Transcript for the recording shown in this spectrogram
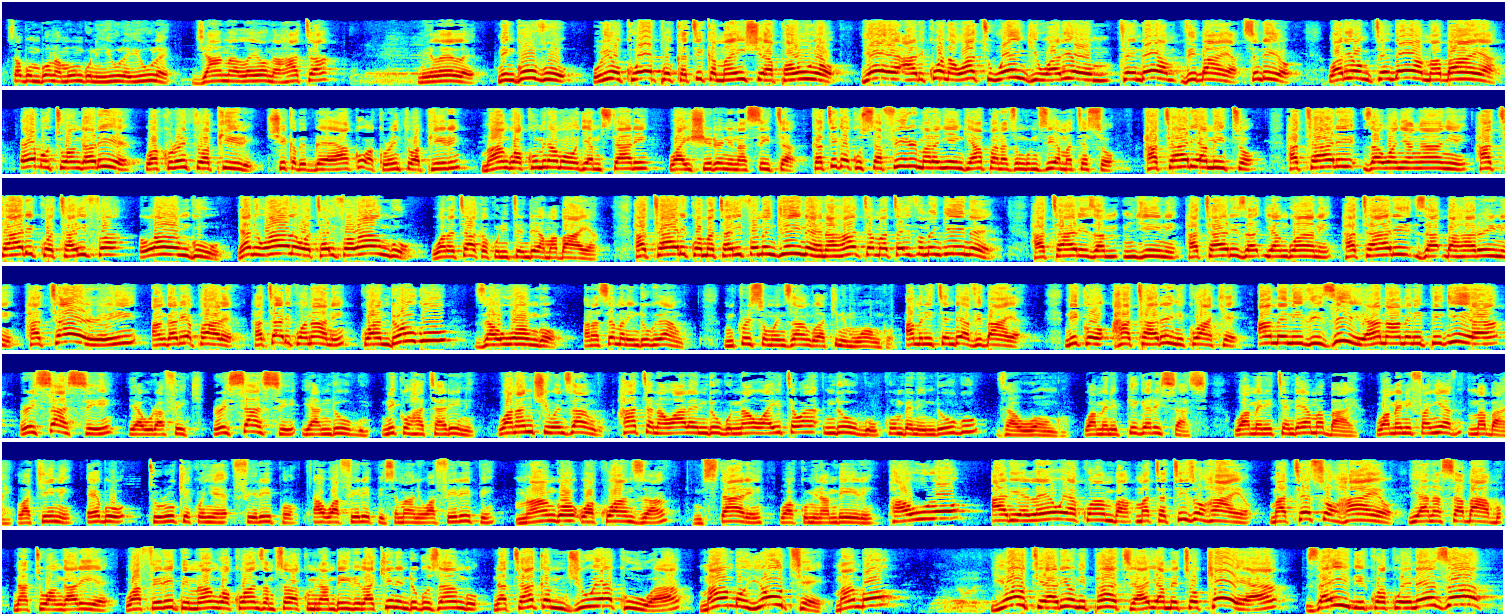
Kwa sababu mbona mungu ni yule yule jana leo na hata milele. Ni nguvu uliokuwepo katika maisha ya paulo. Yeye alikuwa na watu wengi waliomtendea vibaya si ndio? Waliomtendea mabaya hebu tuangalie wakorintho wa pili. Shika biblia yako wakorintho wa pili mlango wa kumi na moja mstari wa ishirini na sita. Katika kusafiri mara nyingi hapa anazungumzia mateso. Hatari ya mito. Hatari za wanyang'anyi. Hatari kwa taifa langu. Yaani wale wa taifa langu wanataka kunitendea mabaya. Hatari kwa mataifa mengine na hata mataifa mengine hatari za mjini hatari za jangwani hatari za baharini. Hatari angalia pale. Hatari kwa nani? Kwa ndugu za uongo. Anasema ni ndugu yangu. Mkristo mwenzangu lakini mwongo. Amenitendea vibaya. Niko hatarini kwake. Amenivizia na amenipigia risasi ya urafiki risasi ya ndugu. Niko hatarini wananchi wenzangu hata na wale ndugu naowaita wa ndugu kumbe ni ndugu za uongo. Wamenipiga risasi wamenitendea mabaya wamenifanyia mabaya. Lakini hebu turuke kwenye filipo au wafilipi semani wafilipi mlango wa kwanza mstari wa kumi na mbili. Paulo alielewa ya kwamba matatizo hayo mateso hayo yana sababu. Na tuangalie. Wafilipi mlango wa kwanza mstari wa kumi na mbili. Lakini ndugu zangu nataka mjue ya kuwa mambo yote mambo yote yaliyonipata yametokea zaidi kwa kueneza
